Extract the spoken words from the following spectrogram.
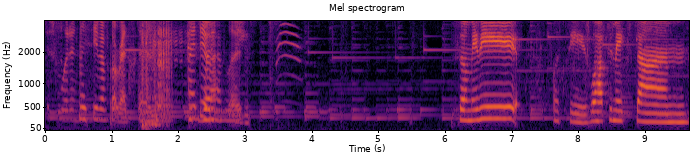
just wooden. Let me see if I've got redstone. I do. I wooden have loads. So maybe let's see. We'll have to make some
